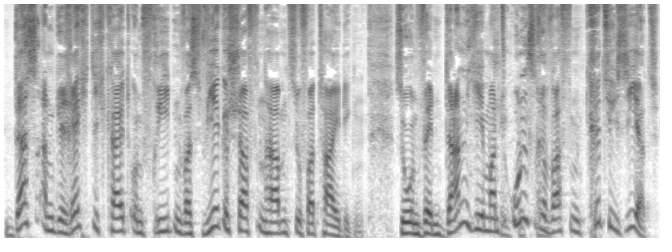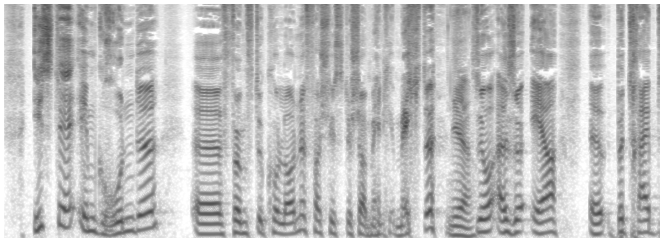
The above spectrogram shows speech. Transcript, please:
das an Gerechtigkeit und Frieden, was wir geschaffen haben, zu verteidigen. So, und wenn dann jemand unsere Waffen kritisiert, ist er im Grunde äh, fünfte Kolonne faschistischer Mä- Mächte. Ja. So, also er äh, betreibt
